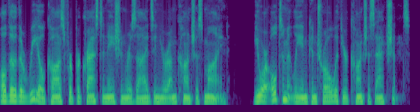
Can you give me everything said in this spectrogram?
Although the real cause for procrastination resides in your unconscious mind, you are ultimately in control with your conscious actions.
